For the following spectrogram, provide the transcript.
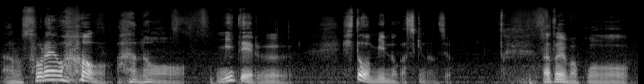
あのそれを あの見てる人を見るのが好きなんですよ。例えばこう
